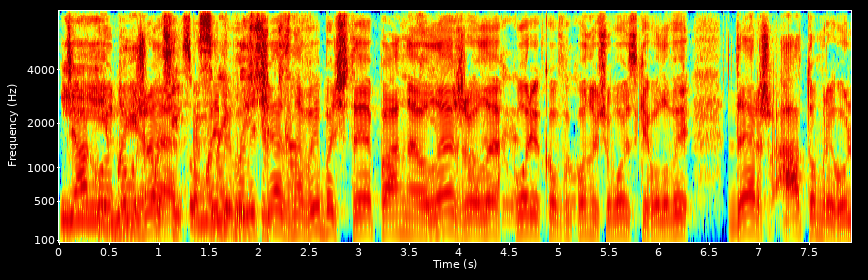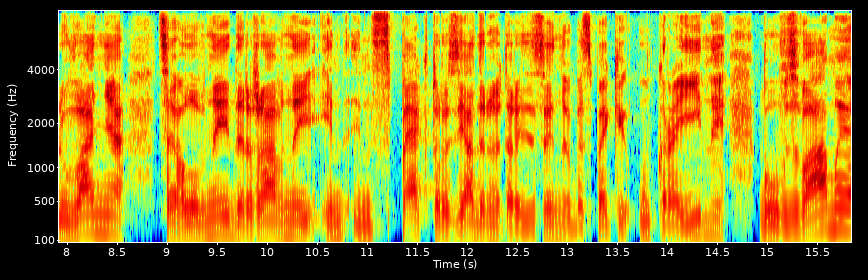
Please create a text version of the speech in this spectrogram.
І Дякую дуже. Спасибі величезне. Вибачте, пане Олеже, Олег Коріков, виконуючий обов'язки голови Держатомрегулювання. Це головний державний інспектор з ядерної та радіаційної безпеки України. Був з вами.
